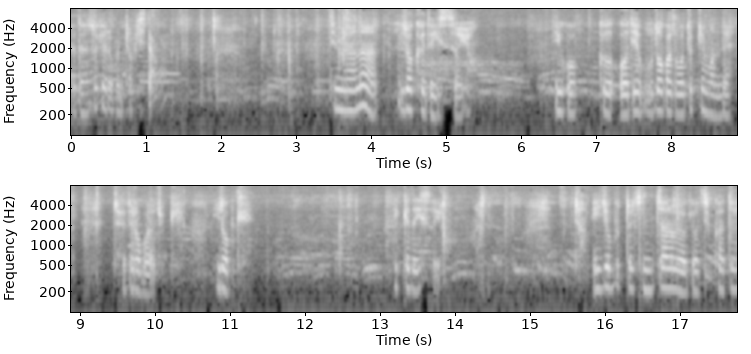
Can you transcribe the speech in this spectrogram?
일단 소개를 먼저 합시다. 뒷면은 이렇게 돼 있어요. 이거 그 어디에 묻어가지고 뜯긴 건데 제대로 보여줄게. 이렇게 이렇게 돼 있어요. 자, 이제부터 진짜로 여기 어치 카드를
